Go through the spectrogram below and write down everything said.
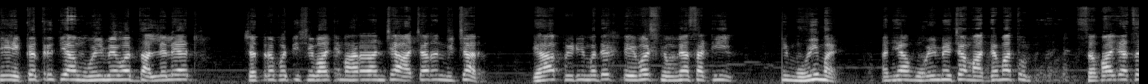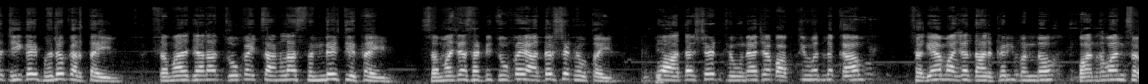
हे एकत्रित या मोहिमेवर चाललेले आहेत. छत्रपती शिवाजी महाराजांचे आचरण विचार ह्या पिढीमध्ये तेवत ठेवण्यासाठी ही मोहीम आहे. आणि या मोहिमेच्या माध्यमातून समाजाचं जे काही भलं करता येईल समाजाला जो काही चांगला संदेश देता येईल समाजासाठी जो काही आदर्श ठेवता येईल तो आदर्श ठेवण्याच्या बाबतीमधलं काम सगळ्या माझ्या धारकरी बंधव बांधवांचं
